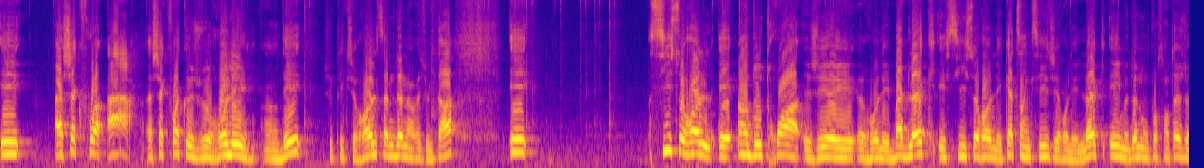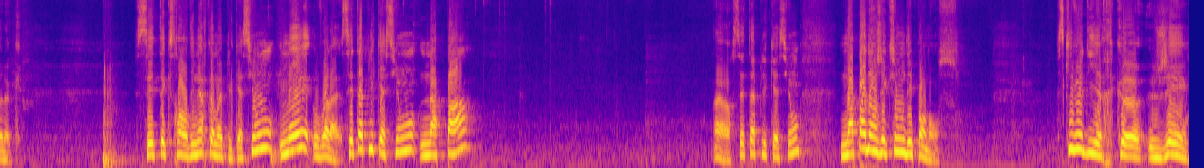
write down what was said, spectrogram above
Et à chaque fois, ah, à chaque fois que je relais un dé, je clique sur roll, ça me donne un résultat. Et si ce roll est 1, 2, 3, j'ai relais bad luck. Et si ce roll est 4, 5, 6, j'ai relais luck. Et il me donne mon pourcentage de luck. C'est extraordinaire comme application, mais voilà, cette application n'a pas... Cette application n'a pas d'injection de dépendance. Ce qui veut dire que j'ai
